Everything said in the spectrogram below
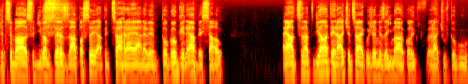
že třeba se dívám se z zápasy a teď třeba hraje, já nevím, Togo, Guinea, Bissau. A já se na to dívám na ty hráče třeba, jako, že mě zajímá, kolik hráčů v Togu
